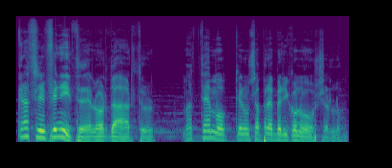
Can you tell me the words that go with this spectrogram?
Grazie infinite, Lord Arthur, ma temo che non saprebbe riconoscerlo.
